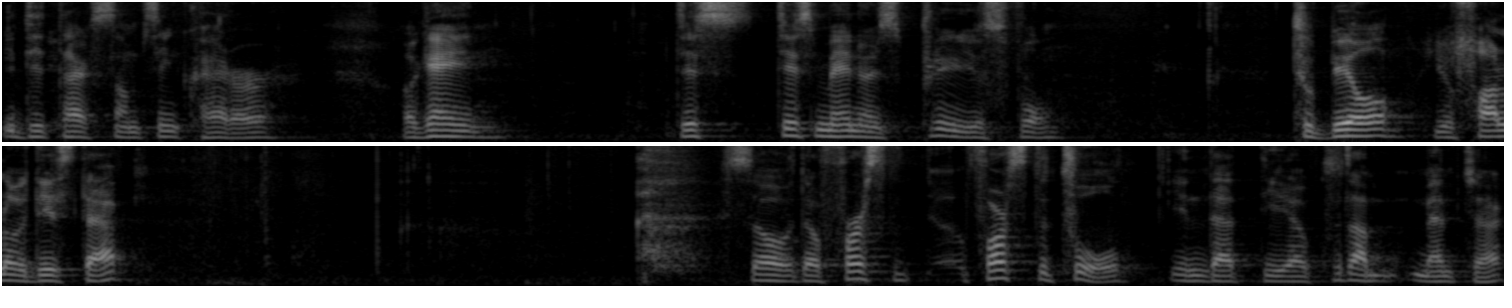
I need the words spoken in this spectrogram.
it detects some sync error. Again, this, this menu is pretty useful. To build, you follow this step. So the first, first tool in that the uh, CUDA memcheck,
